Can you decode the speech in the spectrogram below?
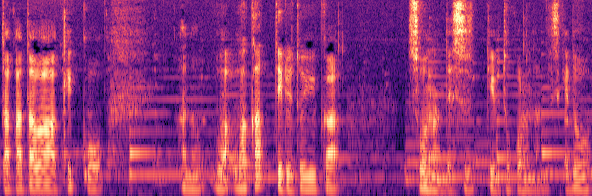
た方は結構あの分かってるというかそうなんですっていうところなんですけど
